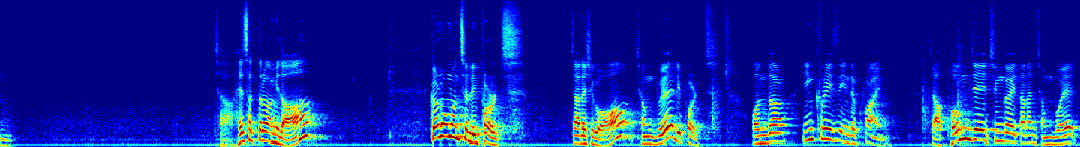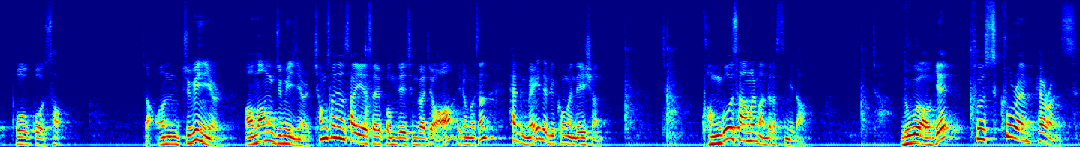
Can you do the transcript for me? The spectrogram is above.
음. 자, 해석 들어갑니다. Government report 자르시고 정부의 report on the increase in the crime 자, 범죄의 증가에 따른 정부의 보고서 자, on juvenile, among juvenile 청소년 사이에서의 범죄의 증가죠. 이런 것은 had made recommendation 자, 권고사항을 만들었습니다. 자, 누구에게? to school and parents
